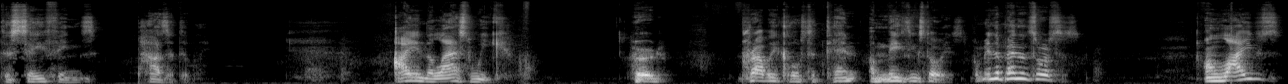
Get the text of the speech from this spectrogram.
to say things positively. I, in the last week, heard probably close to 10 amazing stories from independent sources on lives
